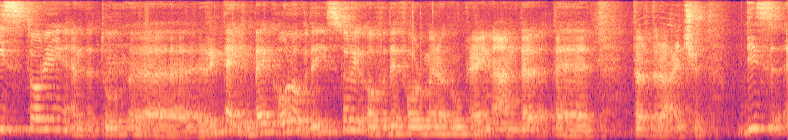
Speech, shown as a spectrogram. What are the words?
history and to uh, retake back all of the history of the former Ukraine under uh, Third Reich. This uh,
